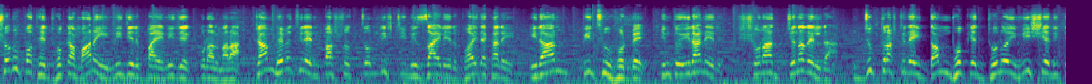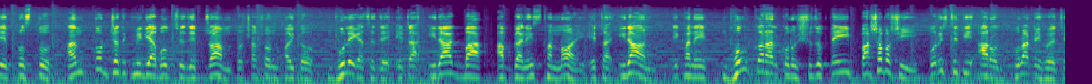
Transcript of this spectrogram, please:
সরু পথে ঢোকা মানেই নিজের পায়ে নিজে কোড়াল মারা। ট্রাম্প ভেবেছিলেন পাঁচশো চল্লিশটি মিসাইলের ভয় দেখালে ইরান পিছু হটবে। কিন্তু ইরানের সোনা জেনারেলরা যুক্তরাষ্ট্রের এই দম্ভকে ধুলোই মিশিয়ে দিতে প্রস্তুত। আন্তর্জাতিক মিডিয়া বলছে যে ট্রাম্প প্রশাসন হয়তো ভুলে গেছে যে এটা ইরাক বা আফগানিস্তান নয়, এটা ইরান। এখানে ভুল করার কোনো সুযোগ নেই। পাশাপাশি পরিস্থিতি আরও ঘোলাটে হয়েছে।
